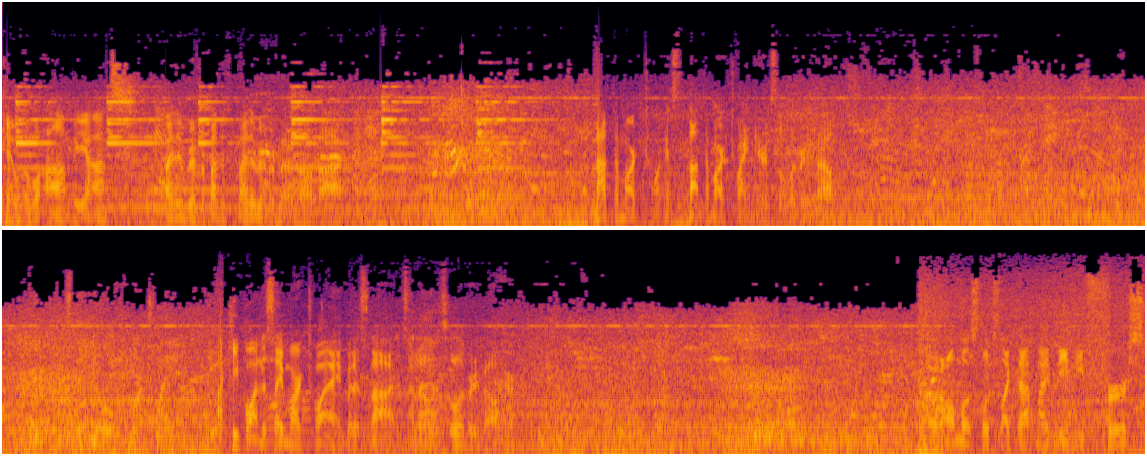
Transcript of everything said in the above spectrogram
Get a little ambiance by the river, by the by the riverboat oh, by. Not the Mark Twain. It's not the Mark Twain here. It's the Liberty Bell. It's the old Mark Twain. I keep wanting to say Mark Twain, but it's not. It's the, it's the Liberty Bell here. Oh, it almost looks like that might be the first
